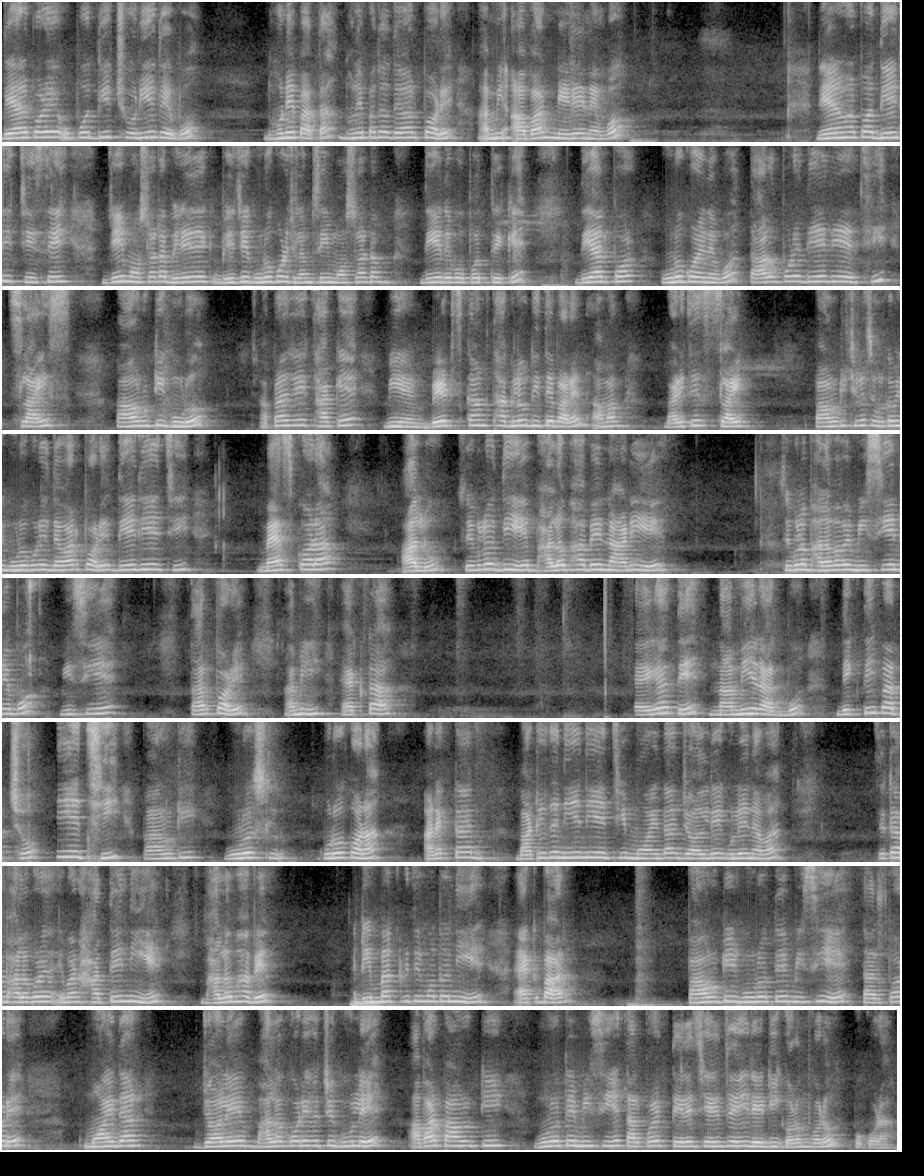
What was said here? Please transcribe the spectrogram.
দেওয়ার পরে উপর দিয়ে ছড়িয়ে দেব ধনে পাতা। ধনে পাতা দেওয়ার পরে আমি আবার নেড়ে নেব। নেড়ে নেওয়ার পর দিয়ে দিচ্ছি সেই যেই মশলাটা ভেজে ভেজে গুঁড়ো করেছিলাম, সেই মশলাটা দিয়ে দেবো উপর থেকে। দেওয়ার পর গুঁড়ো করে নেব। তার উপরে দিয়ে দিয়েছি স্লাইস পাউরুটি গুঁড়ো। আপনার যদি থাকে ব্রেড স্কাম থাকলেও দিতে পারেন। আমার বাড়িতে স্লাইড পাউরুটি ছিল, সেগুলোকে আমি গুঁড়ো করে দেওয়ার পরে দিয়ে দিয়েছি ম্যাশ করা আলু। সেগুলো দিয়ে ভালোভাবে নাড়িয়ে, সেগুলো ভালোভাবে মিশিয়ে নেব। মিশিয়ে তারপরে আমি একটা জায়গাতে নামিয়ে রাখব। দেখতেই পাচ্ছ নিয়েছি পাউরুটি গুঁড়ো গুঁড়ো করা। আরেকটা বাটিতে নিয়ে নিয়েছি, ময়দা, জল দিয়ে গুলে নেওয়া। সেটা ভালো করে এবার হাতে নিয়ে ভালোভাবে ডিম্বাকৃতির মতো নিয়ে একবার পাউরুটির গুঁড়োতে মিশিয়ে তারপরে ময়দার জলে ভালো করে হচ্ছে গুলে আবার পাউরুটি গুঁড়োতে মিশিয়ে তারপরে তেলে ছেড়ে দিয়েই রেডি গরম গরম পকোড়া।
